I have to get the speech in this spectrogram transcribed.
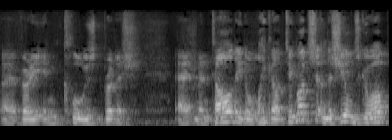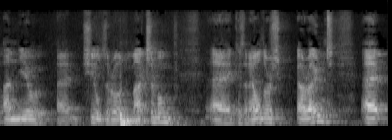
uh, very enclosed British uh, mentality don't like that too much, and the shields go up, and you know, um, shields are on maximum because uh, an elder's around. Uh,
